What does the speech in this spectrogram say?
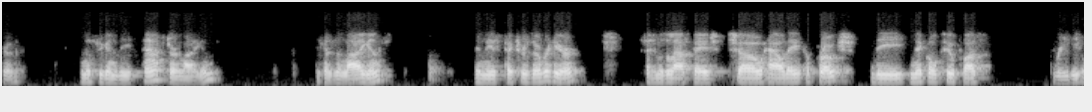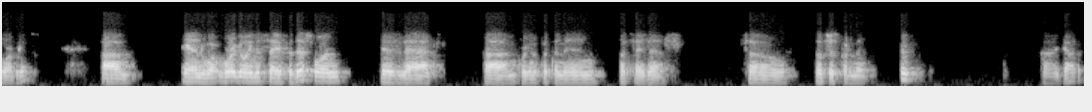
Good. And this is going to be after ligand because the ligands in these pictures over here, same as the last page, show how they approach the nickel 2 plus 3d orbitals. Um, and what we're going to say for this one is that um, we're going to put them in, let's say this. So let's just put them in. Oop. I got it.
